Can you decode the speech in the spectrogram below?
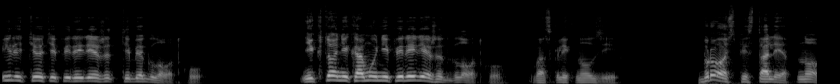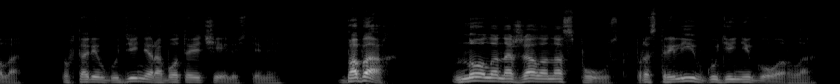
или тетя перережет тебе глотку. Никто никому не перережет глотку, воскликнул Зик. Брось пистолет, Нола, повторил Гудини, работая челюстями. Бабах! Нола нажала на спуск, прострелив Гудини горло.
